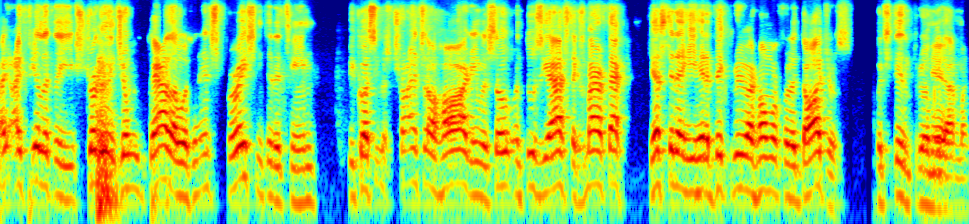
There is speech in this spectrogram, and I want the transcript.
I, I feel that the struggling Joey Gallo was an inspiration to the team because he was trying so hard. And he was so enthusiastic. As a matter of fact, yesterday he hit a big three-run homer for the Dodgers, which didn't thrill me that much.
